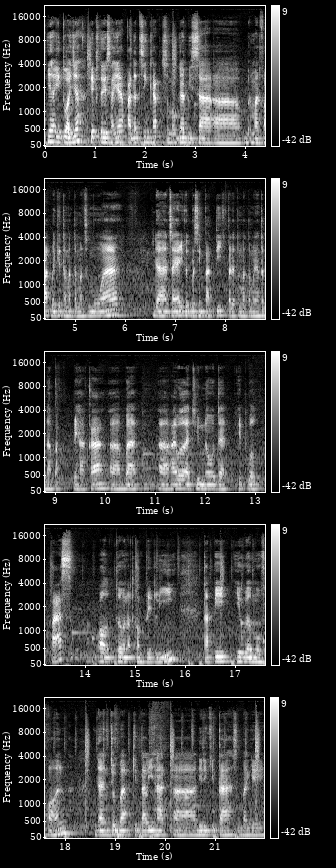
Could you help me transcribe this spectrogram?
Ya itu aja tips dari saya. Padat singkat. Semoga bisa uh, bermanfaat bagi teman-teman semua dan saya ikut bersimpati kepada teman-teman yang terdampak PHK uh, but uh, I will let you know that it will pass although not completely tapi you will move on. Dan coba kita lihat uh, diri kita sebagai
